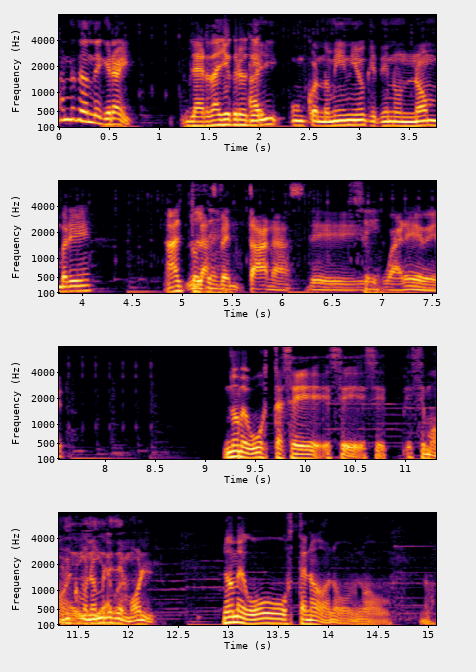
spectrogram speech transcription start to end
ándate donde queráis. La verdad yo creo que Hay un condominio que tiene un nombre, alto Las de- Ventanas de Sí. whatever. No me gusta ese ese ese, ese modo como vida, nombres de mall. No me gusta, no, no, no, no.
